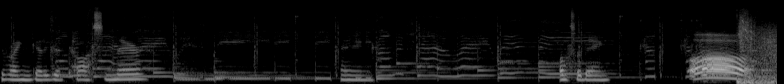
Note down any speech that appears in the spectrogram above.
If I can get a good toss in there. Dang. Also dang. Oh!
